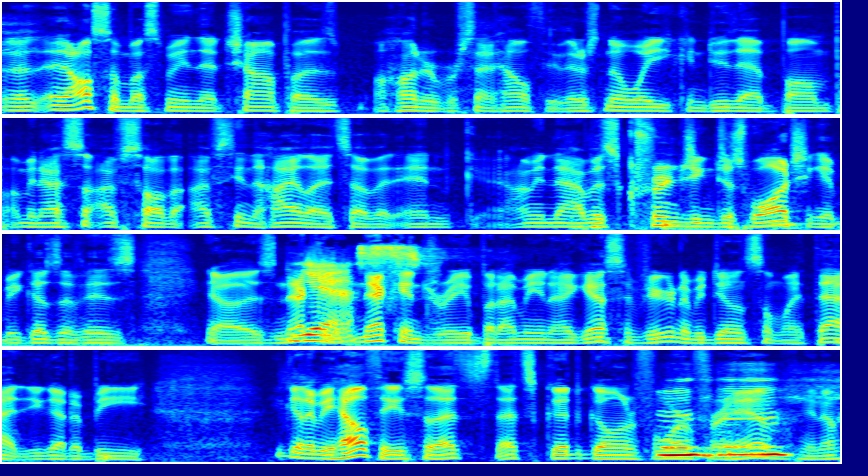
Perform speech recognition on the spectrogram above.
it also must mean that Ciampa is 100% healthy there's no way you can do that bump i mean i saw i've saw the, i've seen the highlights of it and i mean i was cringing just watching it because of his you know his neck yes. neck injury but i mean i guess if you're going to be doing something like that you got to be you got to be healthy, so that's that's good going forward mm-hmm. for him. You know,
